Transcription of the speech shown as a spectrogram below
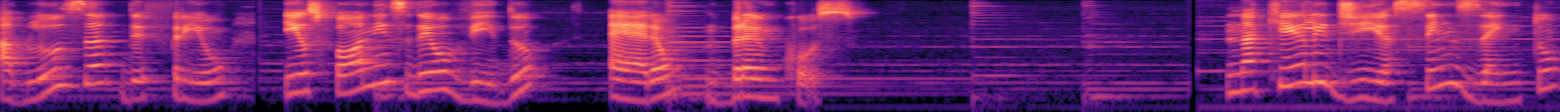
a blusa de frio e os fones de ouvido eram brancos. Naquele dia cinzento,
